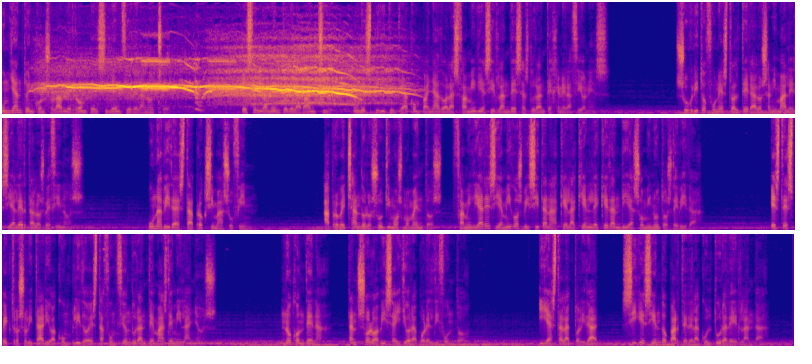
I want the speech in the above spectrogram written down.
Un llanto inconsolable rompe el silencio de la noche. Es el lamento de la Banshee, un espíritu que ha acompañado a las familias irlandesas durante generaciones. Su grito funesto altera a los animales y alerta a los vecinos. Una vida está próxima a su fin. Aprovechando los últimos momentos, familiares y amigos visitan a aquel a quien le quedan días o minutos de vida. Este espectro solitario ha cumplido esta función durante más de mil años. No condena, tan solo avisa y llora por el difunto. Y hasta la actualidad, sigue siendo parte de la cultura de Irlanda.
